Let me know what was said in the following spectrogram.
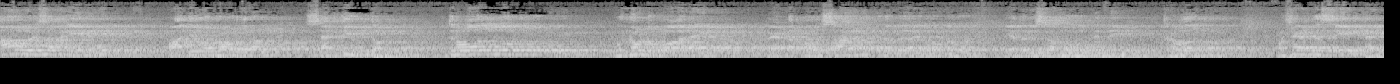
ആ ഒരു സാഹചര്യത്തിൽ മാധ്യമ പ്രവർത്തനം ശക്തിയുക്തം ഉത്തരവാദിത്വത്തോടുകൂടി മുന്നോട്ട് പോകാനായി വേണ്ട പ്രോത്സാഹനം കൊടുക്കുക എന്നുള്ളത് ഏതൊരു സമൂഹത്തിന്റെയും ഉത്തരവാദിത്വം. പക്ഷേ അറ്റ് ദ സെയിം ടൈം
